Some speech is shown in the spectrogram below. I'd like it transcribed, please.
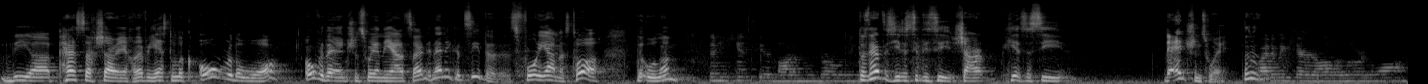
the uh, Pesach Shara Echel. He has to look over the wall, over the entranceway on the outside, and then he can see the it's 40 amas tall, the ulam. Then he can't see the bottom of the doorway. Doesn't have to see, he just to see Shara. He has to see the entranceway. So why do we care at all to lower the wall?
